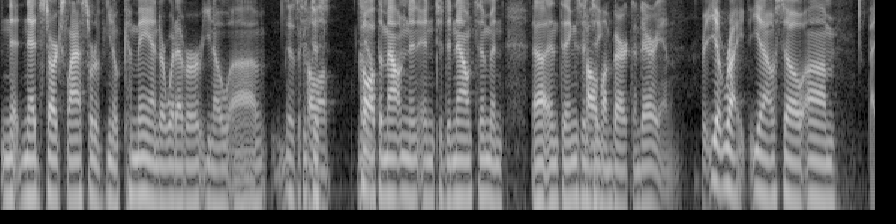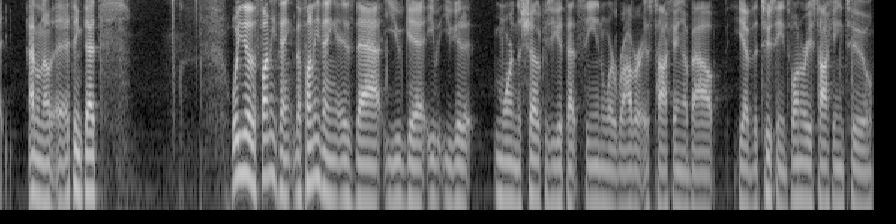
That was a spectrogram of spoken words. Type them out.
Ned, Ned Stark's last sort of you know command or whatever you know uh, Is to call just up- call yeah. out the mountain and, and to denounce him and uh, and things Call and to, upon Beric Dondarrion. yeah, right. You know, so um, I, I don't know. I think that's Well, you know the funny thing. The funny thing is that you get you, you get it more in the show because you get that scene where Robert is talking about. You have the two scenes. One where he's talking to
